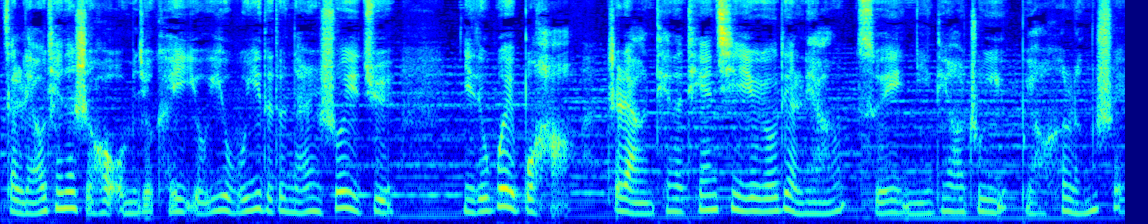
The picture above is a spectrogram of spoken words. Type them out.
在聊天的时候，我们就可以有意无意的对男人说一句：“你的胃不好，这两天的天气又有点凉，所以你一定要注意，不要喝冷水。”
